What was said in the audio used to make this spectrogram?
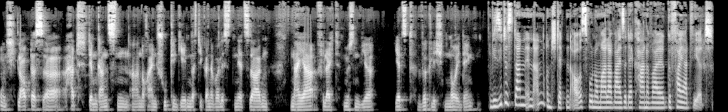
Und ich glaube, das äh, hat dem Ganzen äh, noch einen Schub gegeben, dass die Karnevalisten jetzt sagen, na ja, vielleicht müssen wir jetzt wirklich neu denken. Wie sieht es dann in anderen Städten aus, wo normalerweise der Karneval gefeiert wird?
